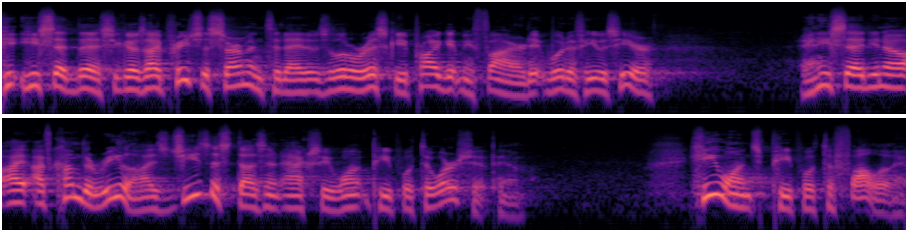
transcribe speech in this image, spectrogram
He, he said this He goes, I preached a sermon today that was a little risky, It'd probably get me fired. It would if he was here. And he said, You know, I, I've come to realize Jesus doesn't actually want people to worship him, he wants people to follow him.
